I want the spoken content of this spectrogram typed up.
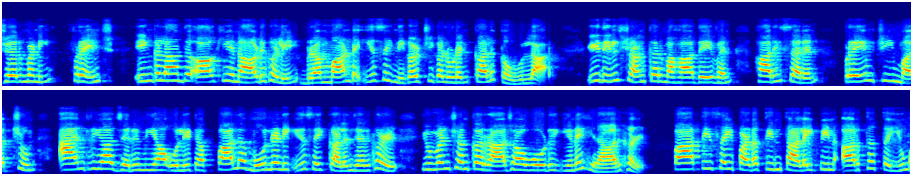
ஜெர்மனி பிரெஞ்சு இங்கிலாந்து ஆகிய நாடுகளில் பிரம்மாண்ட இசை நிகழ்ச்சிகளுடன் கலக்க உள்ளார். இதில் சங்கர் மகாதேவன் ஹரிசரன் பிரேம்ஜி மற்றும் ஆண்ட்ரியா ஜெருமியா உள்ளிட்ட பல முன்னணி இசை கலைஞர்கள் யுவன் சங்கர் ராஜாவோடு இணைகிறார்கள். பாத்திசை படத்தின் தலைப்பின் அர்த்தத்தையும்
